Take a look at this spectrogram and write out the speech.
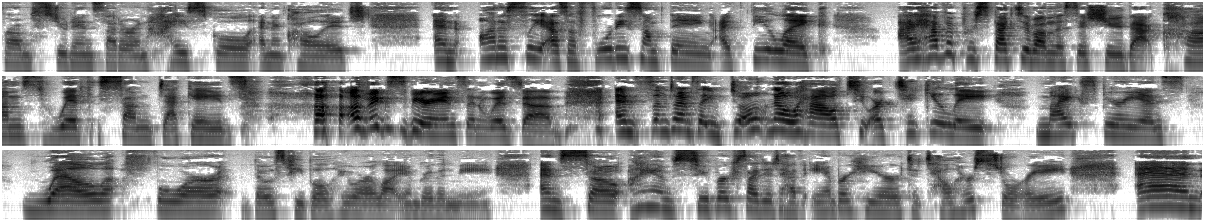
from students that are in high school and in college. And honestly, as a 40 something, I feel like I have a perspective on this issue that comes with some decades of experience and wisdom. And sometimes I don't know how to articulate my experience well for those people who are a lot younger than me. And so I am super excited to have Amber here to tell her story. And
